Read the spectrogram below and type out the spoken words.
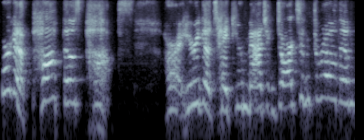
We're going to pop those pops. All right, here we go. Take your magic darts and throw them.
